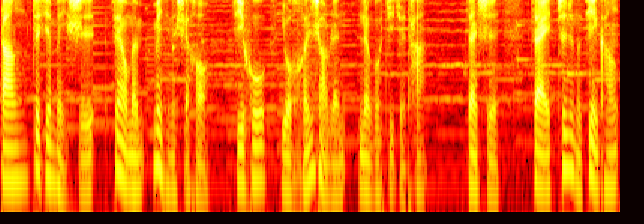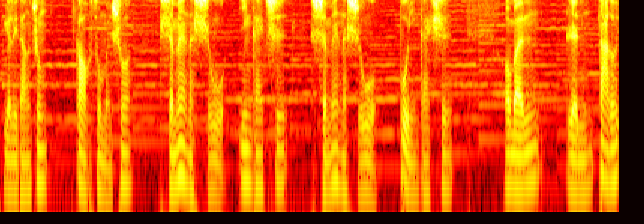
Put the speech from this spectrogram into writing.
当这些美食在我们面前的时候，几乎有很少人能够拒绝它。但是，在真正的健康原理当中，告诉我们说，什么样的食物应该吃，什么样的食物不应该吃。我们人大多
